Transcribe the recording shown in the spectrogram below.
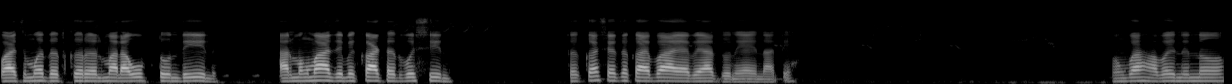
पाच मदत करल मला उपटून देईल. आणि मग माझे मी काटत बसीन. तर कशाचं काय बाया बी अजून ना त्या. मग भावा बहिणीनं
